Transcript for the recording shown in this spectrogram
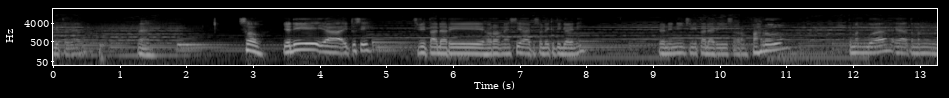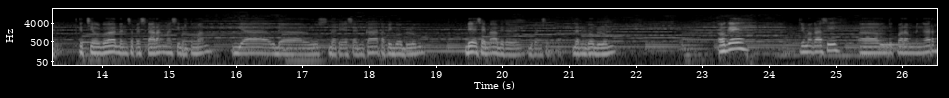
gitu kan. Nah so jadi ya itu sih cerita dari Horror Nesia episode ketiga ini. Dan ini cerita dari seorang Fahrul teman gue ya teman kecil gue dan sampai sekarang masih berteman. Dia udah lulus dari SMK tapi gue belum. Dia SMA btw bukan SMK dan gue belum. Oke okay, terima kasih uh, untuk para mendengar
